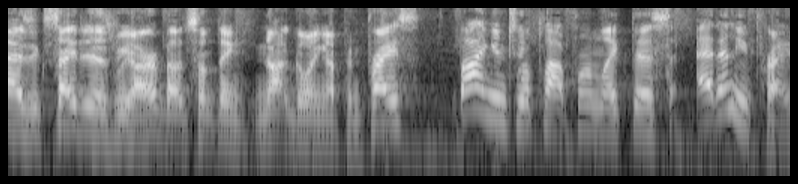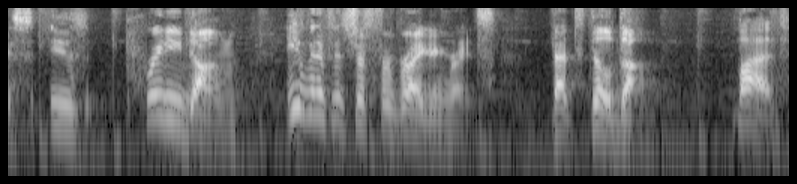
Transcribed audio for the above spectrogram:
As excited as we are about something not going up in price, buying into a platform like this at any price is pretty dumb. Even if it's just for bragging rights, that's still dumb. But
